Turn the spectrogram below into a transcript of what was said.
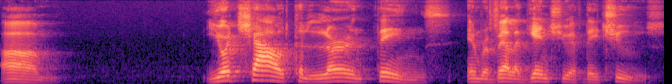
um, your child could learn things and rebel against you if they choose.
